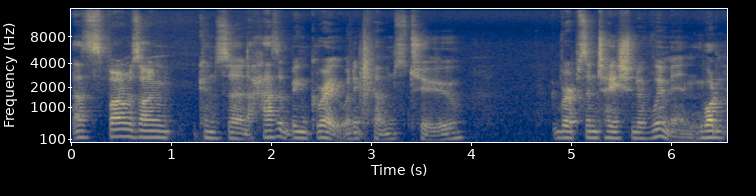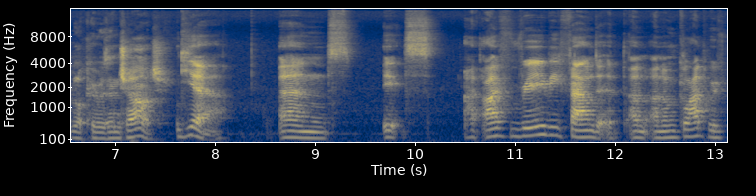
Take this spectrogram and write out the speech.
as far as I'm concerned, hasn't been great when it comes to representation of women. What look who was in charge? Yeah, and it's I, I've really found it, and, and I'm glad we've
